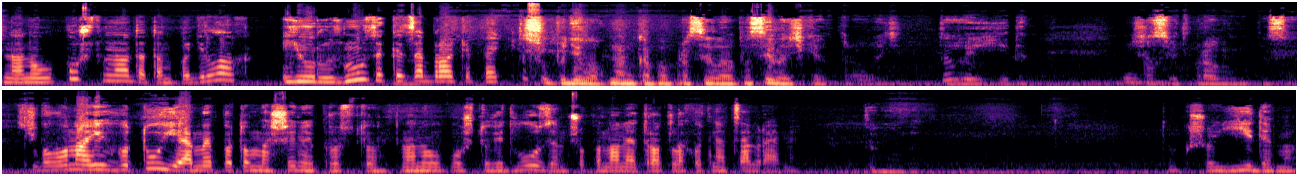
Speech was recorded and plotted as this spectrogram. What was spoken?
на нову пошту, треба там по ділах. Юру з музики забрати опять. Та що по ділах, мамка попросила посилочки відправити. Мгм. і їде. Зараз відправимо посилочки. Бо вона їх готує, а ми потім машиною просто на нову пошту відвозимо, щоб вона не тратила хоч на це время. Тому да. Так що їдемо.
